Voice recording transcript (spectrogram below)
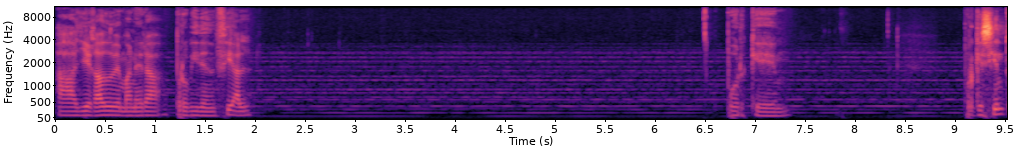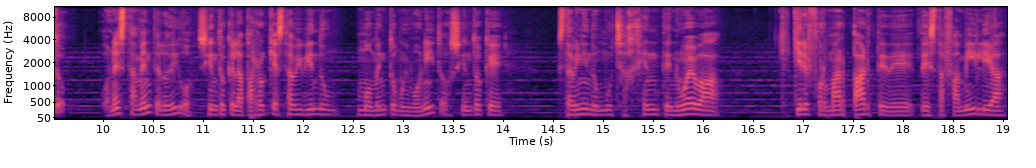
ha llegado de manera providencial porque porque siento, honestamente lo digo, siento que la parroquia está viviendo un momento muy bonito, siento que está viniendo mucha gente nueva que quiere formar parte de, esta familia,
